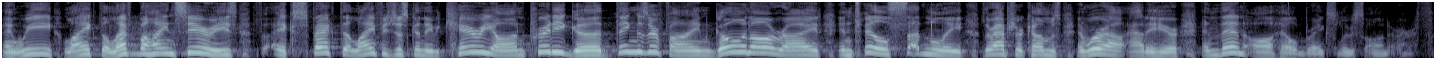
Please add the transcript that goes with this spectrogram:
And we, like the Left Behind series, expect that life is just going to carry on pretty good. Things are fine, going all right, until suddenly the rapture comes and we're out, out of here. And then all hell breaks loose on earth.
